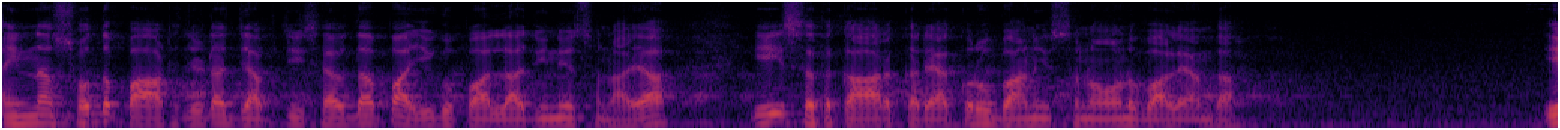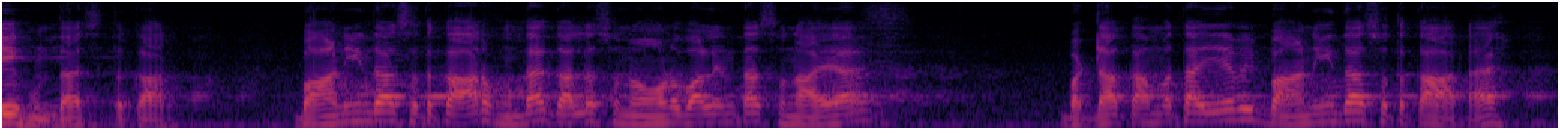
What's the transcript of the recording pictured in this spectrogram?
ਇੰਨਾ ਸੁੱਧ ਪਾਠ ਜਿਹੜਾ ਜਪਜੀ ਸਾਹਿਬ ਦਾ ਭਾਈ ਗੋਪਾਲਾ ਜੀ ਨੇ ਸੁਣਾਇਆ, ਇਹ ਸਤਿਕਾਰ ਕਰਿਆ ਕਰੋ ਬਾਣੀ ਸੁਣਾਉਣ ਵਾਲਿਆਂ ਦਾ। ਇਹ ਹੁੰਦਾ ਸਤਿਕਾਰ। ਬਾਣੀ ਦਾ ਸਤਿਕਾਰ ਹੁੰਦਾ, ਗੱਲ ਸੁਣਾਉਣ ਵਾਲੇ ਨੇ ਤਾਂ ਸੁਣਾਇਆ ਵੱਡਾ ਕੰਮ ਤਾਂ ਇਹ ਹੈ ਵੀ ਬਾਣੀ ਦਾ ਸਤਿਕਾਰ ਹੈ,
